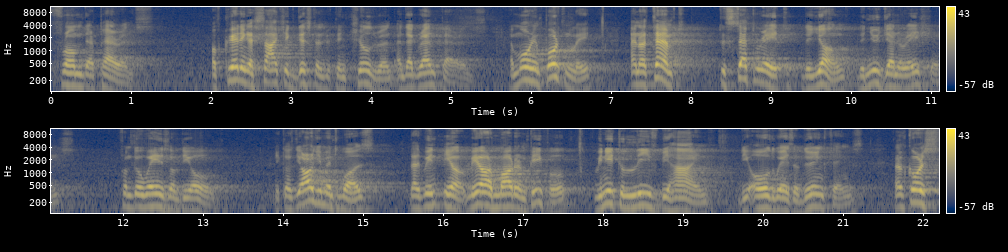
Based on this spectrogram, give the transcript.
from their parents, of creating a psychic distance between children and their grandparents, and more importantly, an attempt to separate the young, the new generations, from the ways of the old. Because the argument was that we, you know, we are modern people, we need to leave behind the old ways of doing things. And of course,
